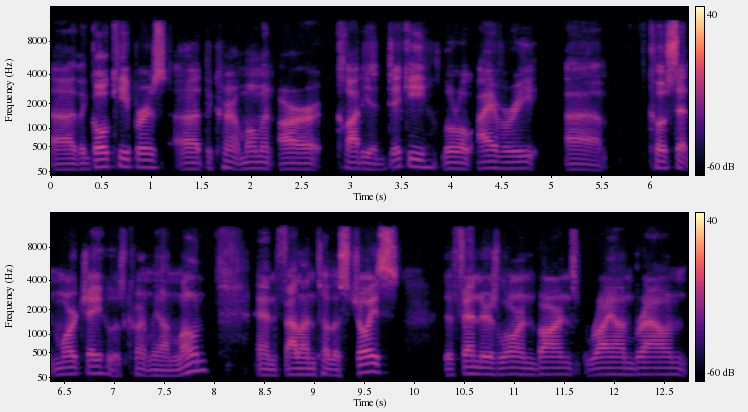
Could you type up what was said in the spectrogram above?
Uh, the goalkeepers uh, at the current moment are Claudia Dickey, Laurel Ivory, uh, Cosette Morche, who is currently on loan, and Fallon Tullis Joyce. Defenders Lauren Barnes, Ryan Brown,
